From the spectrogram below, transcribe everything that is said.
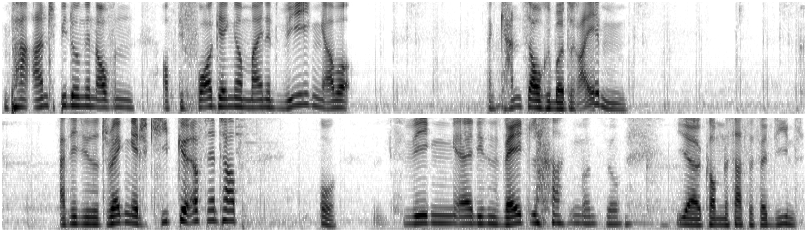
Ein paar Anspielungen auf, ein, auf die Vorgänger meinetwegen, aber man kann es auch übertreiben. Als ich diese Dragon Age Keep geöffnet habe, oh, wegen äh, diesen Weltlagen und so. Ja, komm, das hast du verdient.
